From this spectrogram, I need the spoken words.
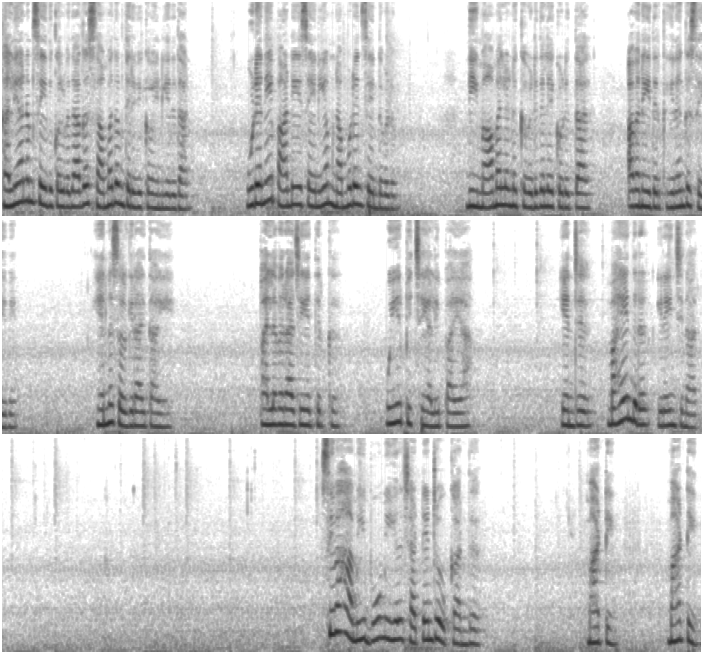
கல்யாணம் செய்து கொள்வதாக சம்மதம் தெரிவிக்க வேண்டியதுதான். உடனே பாண்டிய சைனியம் நம்முடன் சேர்ந்துவிடும். நீ மாமல்லனுக்கு விடுதலை கொடுத்தால் அவனை இதற்கு இணங்க செய்வேன். என்ன சொல்கிறாய் தாயே? பல்லவராஜ்யத்திற்கு உயிர் பிச்சை அளிப்பாயா? என்று மகேந்திரர் இறைஞ்சினார். சிவகாமி பூமியில் சட்டென்று உட்கார்ந்து மாட்டேன் மாட்டேன்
